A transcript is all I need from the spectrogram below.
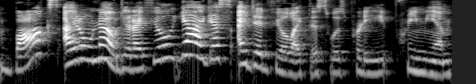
box, I don't know. Did I feel, yeah, I guess I did feel like this was pretty premium.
